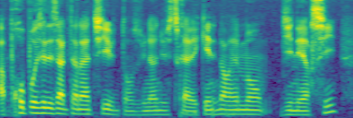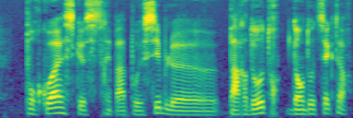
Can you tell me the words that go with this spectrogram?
à, proposer des alternatives dans une industrie avec énormément d'inertie, pourquoi est-ce que ce ne serait pas possible par d'autres dans d'autres secteurs?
